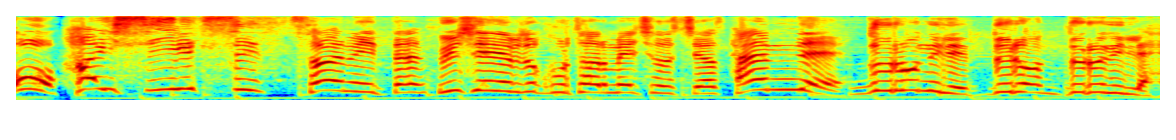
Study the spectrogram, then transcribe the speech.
o haysiyetsiz sahnetten Hüseyin'imizi kurtarmaya çalışacağız. Hem de drone ile, drone, drone ile.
